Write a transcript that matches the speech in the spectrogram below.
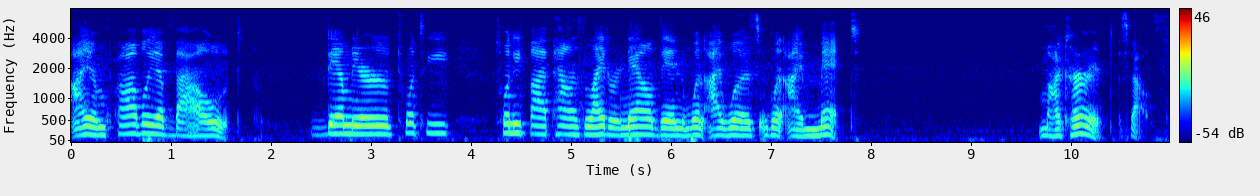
I am probably about damn near 20, 25 pounds lighter now than when I was when I met my current spouse.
